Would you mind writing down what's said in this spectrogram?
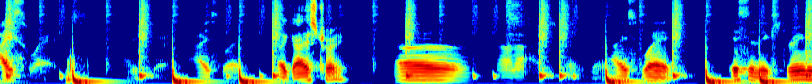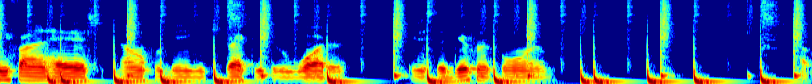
ice wax. Ice wax. Ice wax. Like ice tray. Uh, no, not ice wax, but ice wax. It's an extremely fine hash known for being extracted through water. It is a different form. Oh.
